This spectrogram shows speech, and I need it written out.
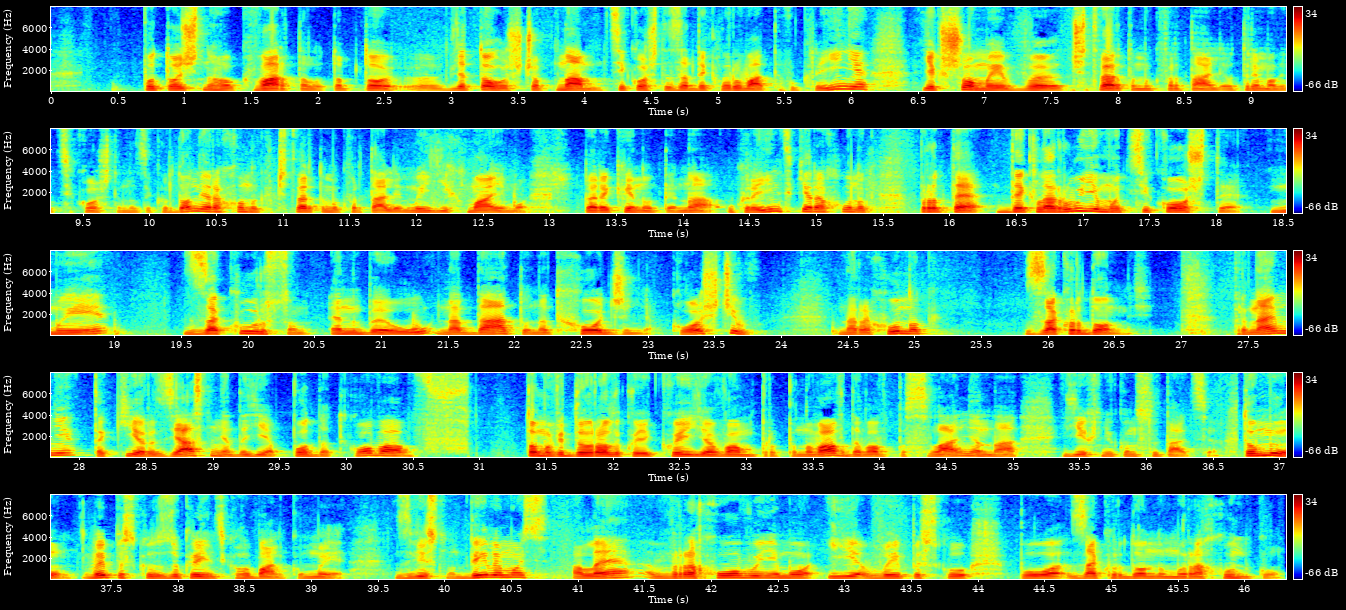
поточного кварталу. Тобто, е, для того, щоб нам ці кошти задекларувати в Україні, якщо ми в четвертому кварталі отримали ці кошти на закордонний рахунок, в четвертому кварталі ми їх маємо перекинути на український рахунок. Проте декларуємо ці кошти ми за курсом НБУ на дату надходження коштів на рахунок закордонний. Принаймні, такі роз'яснення дає податкова в тому відеоролику, який я вам пропонував, давав посилання на їхню консультацію. Тому виписку з українського банку ми, звісно, дивимось, але враховуємо і виписку по закордонному рахунку.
